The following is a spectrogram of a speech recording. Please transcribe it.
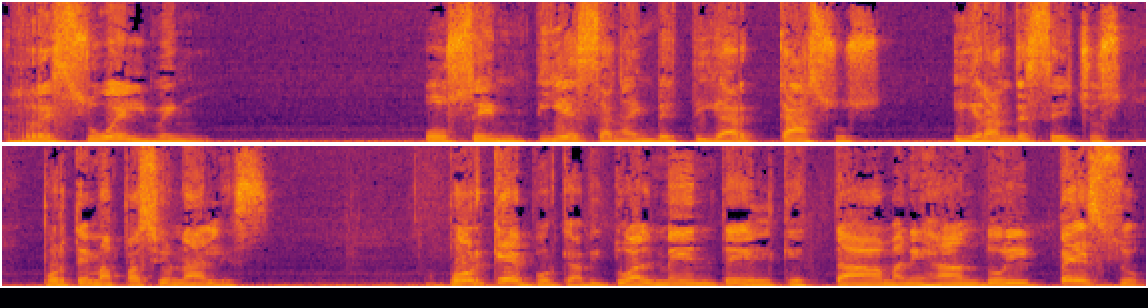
resuelven o se empiezan a investigar casos y grandes hechos por temas pasionales. ¿Por qué? Porque habitualmente el que está manejando el peso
